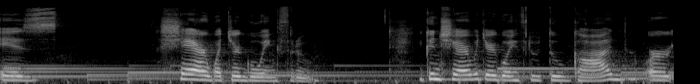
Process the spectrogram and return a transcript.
is share what you're going through. You can share what you're going through to God or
